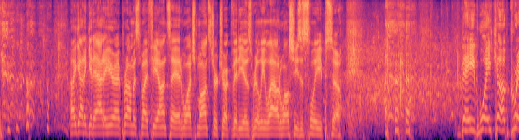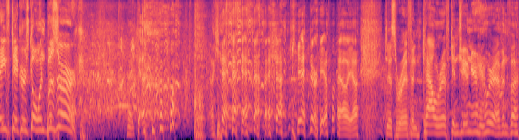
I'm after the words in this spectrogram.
I gotta get out of here. I promised my fiance I'd watch monster truck videos really loud while she's asleep, so. Babe, wake up. Gravedigger's going berserk. Can't, real. Hell yeah. Just riffing. Cal Rifkin Jr., we're having fun.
